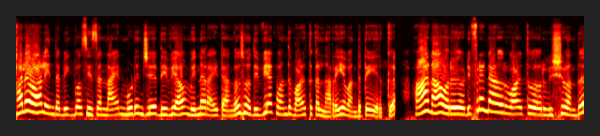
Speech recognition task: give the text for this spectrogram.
ஹலோ ஆல் இந்த பிக் பாஸ் சீசன் நைன் முடிஞ்சு திவ்யாவும் வின்னர் ஆயிட்டாங்க. ஸோ திவ்யாவுக்கு வந்து வாழ்த்துக்கள் நிறைய வந்துட்டே இருக்கு. ஆனால் ஒரு டிஃப்ரெண்டான ஒரு வாழ்த்து ஒரு விஷயம் வந்து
